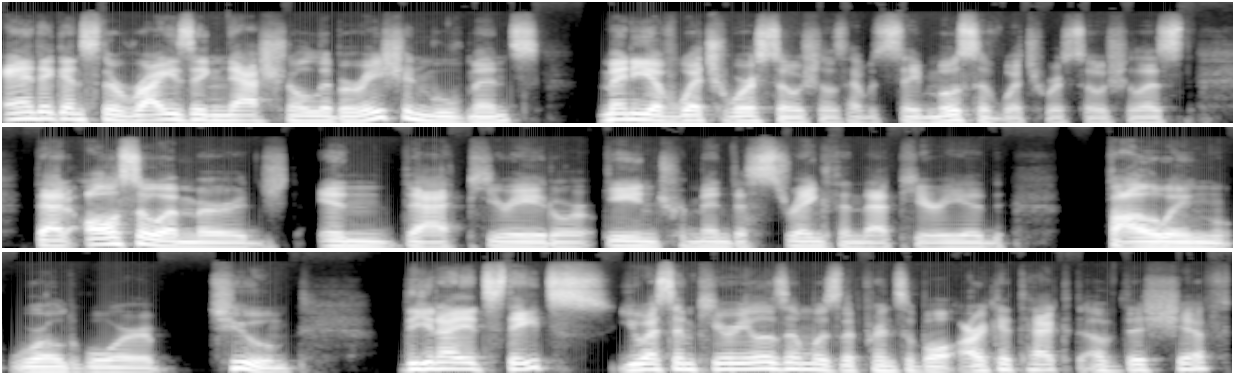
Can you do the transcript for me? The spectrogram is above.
and against the rising national liberation movements, many of which were socialist, I would say most of which were socialist, that also emerged in that period or gained tremendous strength in that period following World War II. The United States, US imperialism was the principal architect of this shift.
